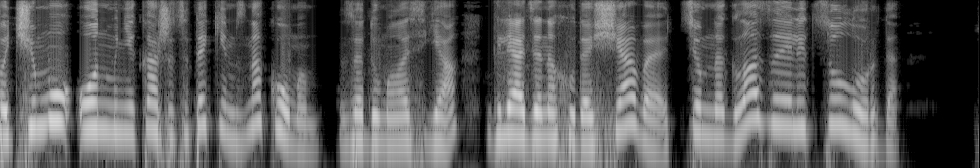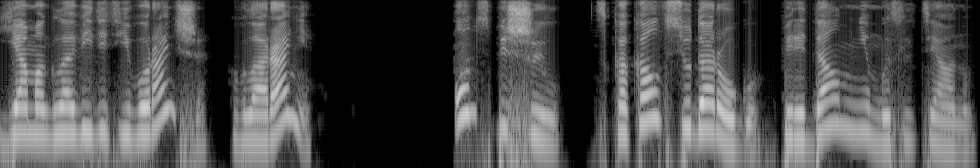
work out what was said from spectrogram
«Почему он мне кажется таким знакомым?» – задумалась я, глядя на худощавое, темноглазое лицо лорда. «Я могла видеть его раньше, в Лоране?» Он спешил, скакал всю дорогу, передал мне мысль Тиану.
